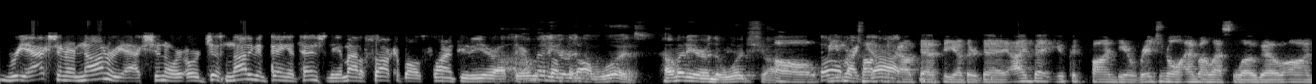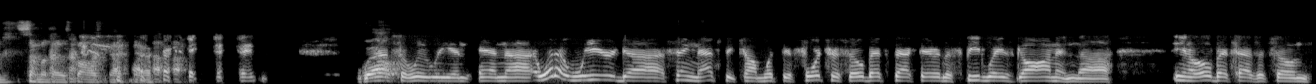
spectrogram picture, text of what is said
reaction or non-reaction, or, or just not even paying attention. to The amount of soccer balls flying through the air out there. How many are in the woods? How many are in the woods, Sean? Oh, we oh were talking God. about that the other day. I bet you could find the original MLS logo on some of those balls back there. well, absolutely, and and uh, what a weird uh, thing that's become with the Fortress Obetz back there, and the Speedway's gone, and uh, you know, Obetz has its own.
